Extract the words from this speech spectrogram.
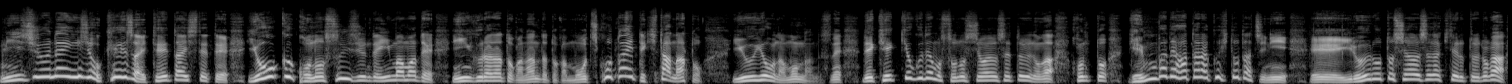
20年以上経済停滞しててよくこの水準で今までインフラだとかなんだとか持ちこたえてきたなというようなもんなんですね。で、結局でもそのしわ寄せというのが、本当現場で働く人たちに、えー、いろいろとしわ寄せが来てるというのが、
